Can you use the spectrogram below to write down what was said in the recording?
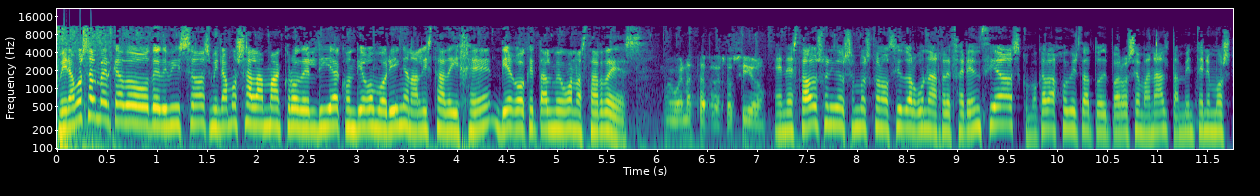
Miramos al mercado de divisas, miramos a la macro del día con Diego Morín, analista de IG. Diego, ¿qué tal? Muy buenas tardes. Muy buenas tardes, Rocío. En Estados Unidos hemos conocido algunas referencias, como cada jueves dato de paro semanal, también tenemos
